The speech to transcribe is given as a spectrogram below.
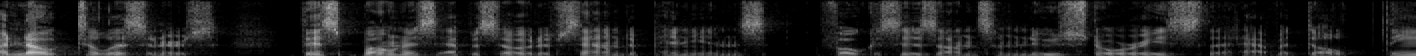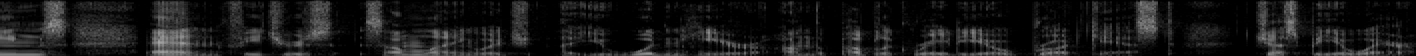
A note to listeners this bonus episode of Sound Opinions focuses on some news stories that have adult themes and features some language that you wouldn't hear on the public radio broadcast. Just be aware.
